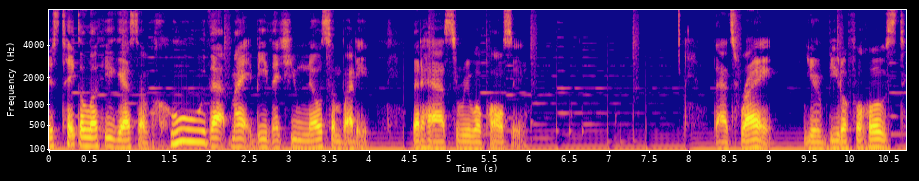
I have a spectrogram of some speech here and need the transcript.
Just take a lucky guess of who that might be that you know somebody that has cerebral palsy. That's right, your beautiful host.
